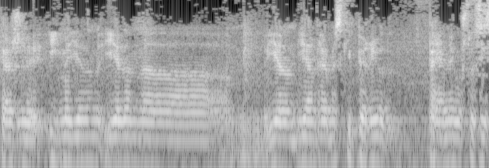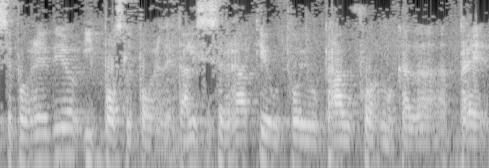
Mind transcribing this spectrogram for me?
Kaže, ima jedan, jedan, a, jedan, jedan vremenski period pre nego što si se povredio i posle povrede. Da li si se vratio u tvoju pravu formu kada, pre,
